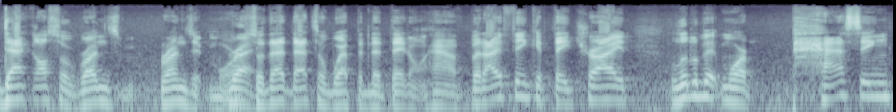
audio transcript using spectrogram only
Dak also runs runs it more, right. so that that's a weapon that they don't have. But I think if they tried a little bit more passing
